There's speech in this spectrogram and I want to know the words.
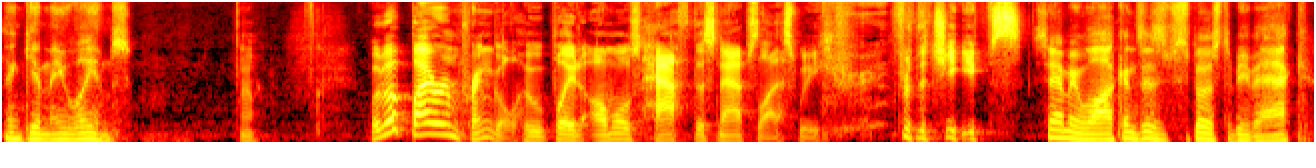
Then give me Williams. What about Byron Pringle, who played almost half the snaps last week for the Chiefs? Sammy Watkins is supposed to be back.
